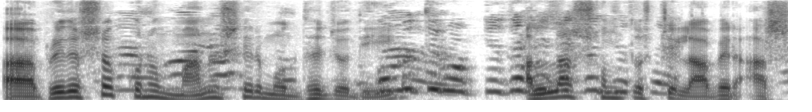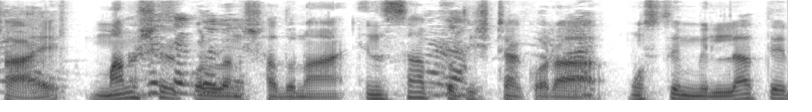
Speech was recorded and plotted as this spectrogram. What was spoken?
আহ, প্রিয় দর্শক কোনো মানুষের মধ্যে যদি আল্লাহ সন্তুষ্টি লাভের আশায় মানুষের কল্যাণ সাধনা ইনসাফ প্রতিষ্ঠা করা মুসলিম মিল্লাতের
